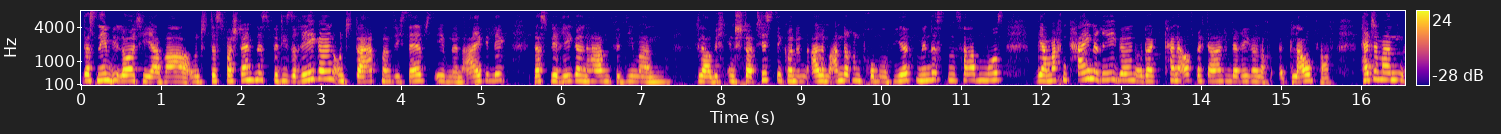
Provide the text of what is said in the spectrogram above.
Das nehmen die Leute ja wahr. Und das Verständnis für diese Regeln, und da hat man sich selbst eben ein Ei gelegt, dass wir Regeln haben, für die man glaube ich, in Statistik und in allem anderen promoviert mindestens haben muss. Wir machen keine Regeln oder keine Aufrechterhaltung der Regeln noch glaubhaft. Hätte man,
